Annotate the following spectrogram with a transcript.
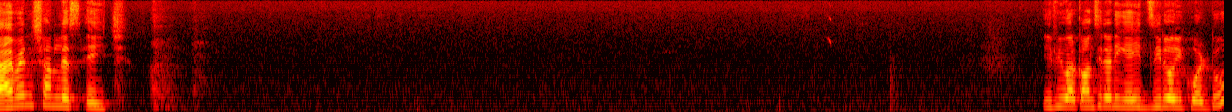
dimensionless h if you are considering h 0 equal to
